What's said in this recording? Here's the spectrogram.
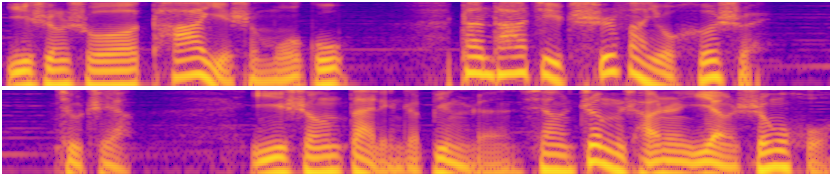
医生说他也是蘑菇，但他既吃饭又喝水。就这样，医生带领着病人像正常人一样生活。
